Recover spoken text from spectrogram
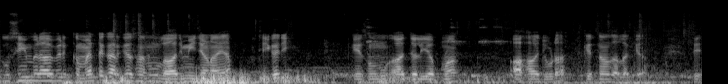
ਤੁਸੀਂ ਮੇਰਾ ਵੀਰ ਕਮੈਂਟ ਕਰਕੇ ਸਾਨੂੰ ਲਾਜ਼ਮੀ ਜਾਣਾ ਆ, ਠੀਕ ਆ ਜੀ? ਕਿ ਤੁਹਾਨੂੰ ਅੱਜ ਲਈ ਆਪਣਾ ਆਹਾ ਜੋੜਾ ਕਿਦਾਂ ਦਾ ਲੱਗਿਆ। ਤੇ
